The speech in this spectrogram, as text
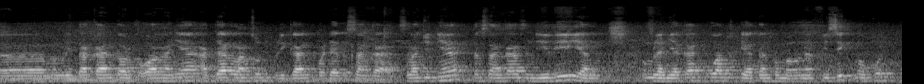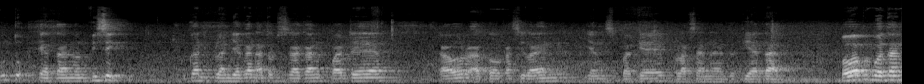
e, memerintah kantor keuangannya agar langsung diberikan kepada tersangka. Selanjutnya, tersangka sendiri yang membelanjakan uang kegiatan pembangunan fisik maupun untuk kegiatan non fisik, bukan dibelanjakan atau diserahkan kepada kaur atau kasih lain yang sebagai pelaksana kegiatan. Bahwa perbuatan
